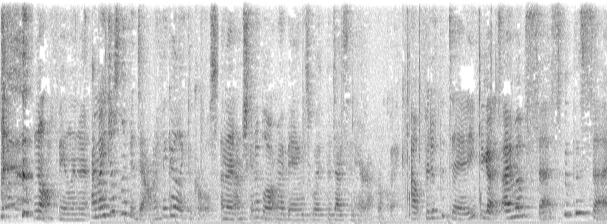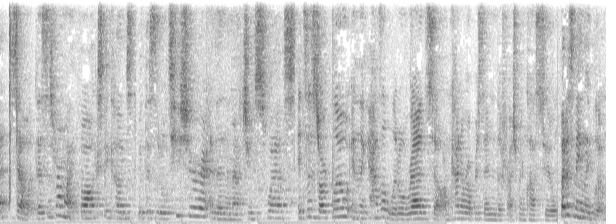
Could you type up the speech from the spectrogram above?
Not feeling it. I might just leave it down. I think I like the curls. And then I'm just gonna blow out my bangs with the Dyson hair Airwrap real quick. Outfit of the day. You guys, I'm obsessed with this set. So this is from White Fox. It comes with this little t-shirt and then the matching sweats. It's this dark blue and like has a little red. So I'm kind of representing the freshman class too. But it's mainly blue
